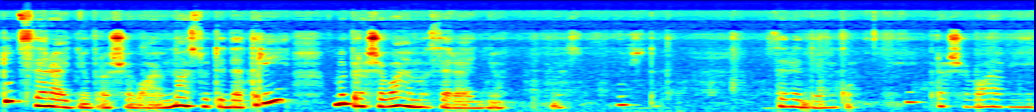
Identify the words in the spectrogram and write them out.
Тут середню прошиваємо. У нас тут іде три, ми прошиваємо середню. Ось, серединку. І прошиваємо її.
